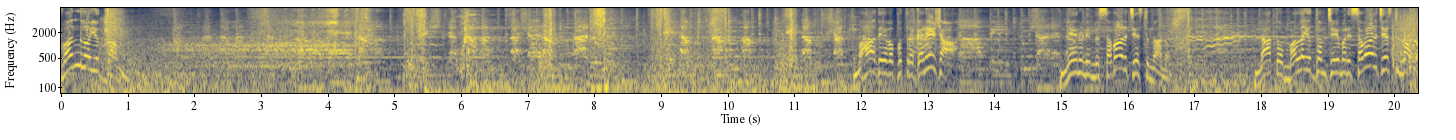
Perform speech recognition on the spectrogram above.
ద్వంద్వ యుద్ధం. మహాదేవపుత్ర గణేష నేను నిన్ను సవాలు చేస్తున్నాను. నాతో మల్ల యుద్ధం చేయమని సవాలు చేస్తున్నాను.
